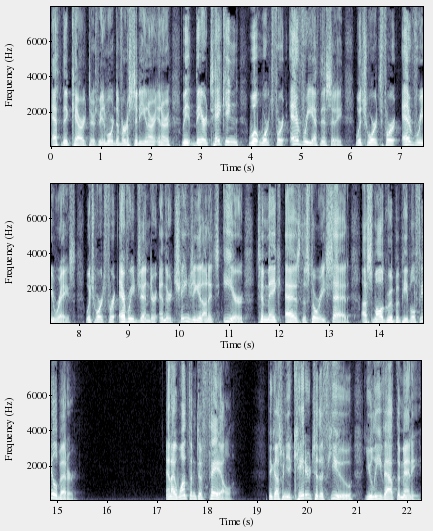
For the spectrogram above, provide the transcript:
ethnic characters, we need more diversity in our in our I mean they are taking what worked for every ethnicity, which worked for every race, which worked for every gender and they're changing it on its ear to make as the story said, a small group of people feel better. And I want them to fail. Because when you cater to the few, you leave out the many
